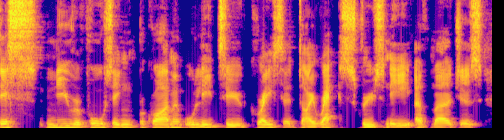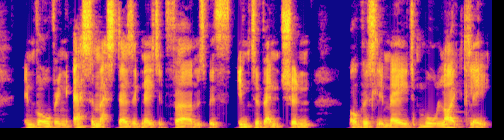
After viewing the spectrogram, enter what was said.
This new reporting requirement will lead to greater direct scrutiny of mergers involving SMS designated firms, with intervention obviously made more likely.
